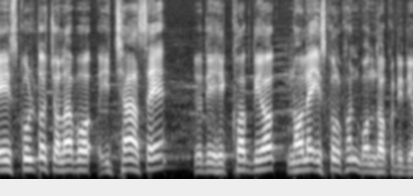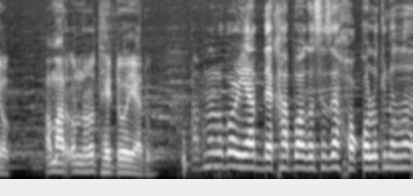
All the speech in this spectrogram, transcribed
এই স্কুলটো চলাব ইচ্ছা আছে যদি শিক্ষক দিয়ক নহ'লে স্কুলখন বন্ধ কৰি দিয়ক। আমাৰ অনুৰোধ সেইটোৱেই আৰু। আপোনালোকৰ ইয়াত দেখা পোৱা গৈছে যে সকলো কিন্তু আ,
